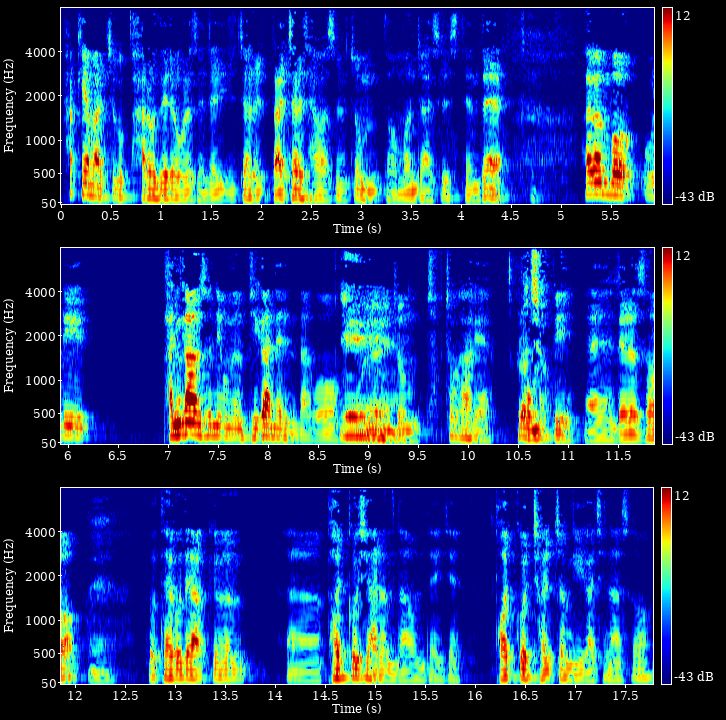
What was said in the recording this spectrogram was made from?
학회 마치고 바로 내려오고 그래서 이제 일자를, 날짜를 잡았으면 좀 더 먼저 할 수 있을 텐데 하여간 뭐, 우리 반가운 손님 오면 비가 내린다고 예. 오늘 좀 촉촉하게 그렇죠. 봄비 예, 내려서 네. 또 대구대학교는 어, 벚꽃이 아름다운데 이제 벚꽃 절정기가 지나서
